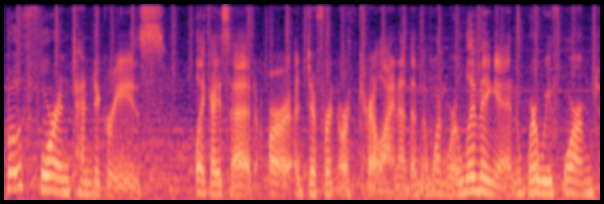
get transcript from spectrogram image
Both 4 and 10 degrees, like I said, are a different North Carolina than the one we're living in, where we've warmed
